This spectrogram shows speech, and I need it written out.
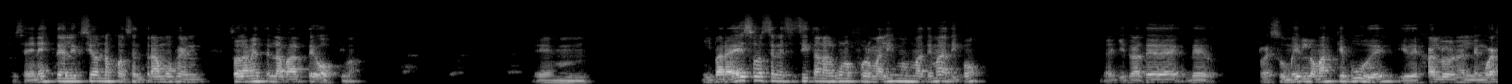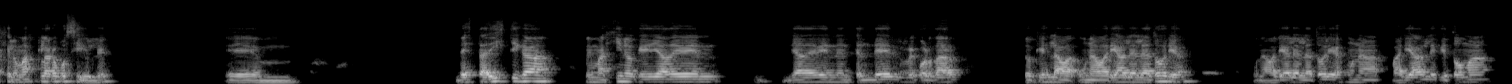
Entonces, en esta lección nos concentramos en, solamente en la parte óptima. Em, y para eso se necesitan algunos formalismos matemáticos. Aquí traté de, resumir lo más que pude y dejarlo en el lenguaje lo más claro posible. Em, de estadística, me imagino que ya deben, ya deben entender y recordar lo que es una variable aleatoria. Una variable aleatoria es una variable que toma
